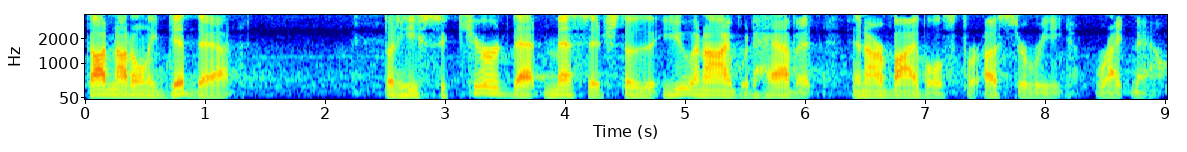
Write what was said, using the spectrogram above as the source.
God not only did that, but He secured that message so that you and I would have it in our Bibles for us to read right now.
